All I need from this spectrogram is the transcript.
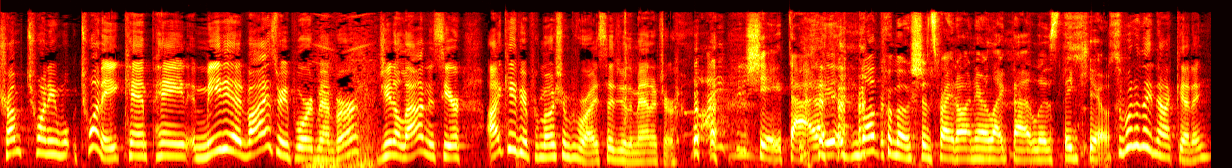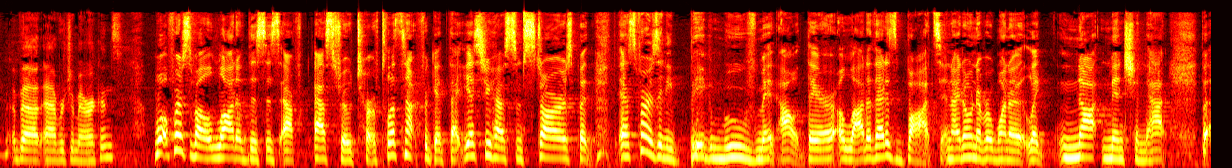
Trump 2020 campaign media advisory board member Gina Loudon is here. I gave you a promotion before I said you're the manager. well, I appreciate that. I love promotions right on air like that, Liz. Thank you. So, what are they not getting about average Americans? Well, first of all, a lot of this is astroturfed. Let's not forget that. Yes, you have some stars, but as far as any big movement out there, a lot of that is bots, and I don't ever want to like not mention that. But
